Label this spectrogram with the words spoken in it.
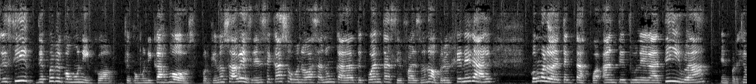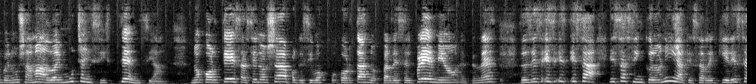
que sí después me comunico te comunicas vos porque no sabes en ese caso vos no vas a nunca darte cuenta si es falso o no pero en general ¿Cómo lo detectas? Ante tu negativa, en, por ejemplo, en un llamado, hay mucha insistencia no cortés, hacelo ya, porque si vos cortás perdés el premio, ¿entendés? Entonces es, esa, esa sincronía que se requiere, ese,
